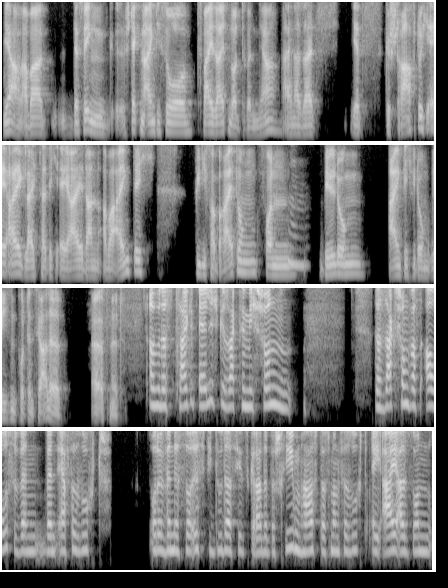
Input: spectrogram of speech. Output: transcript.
Ja, aber deswegen stecken eigentlich so zwei Seiten dort drin, ja. Einerseits jetzt gestraft durch AI, gleichzeitig AI dann aber eigentlich für die Verbreitung von hm. Bildung eigentlich wiederum Riesenpotenziale eröffnet. Also das zeigt ehrlich gesagt für mich schon, das sagt schon was aus, wenn, wenn er versucht, oder wenn es so ist, wie du das jetzt gerade beschrieben hast, dass man versucht, AI als so einen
